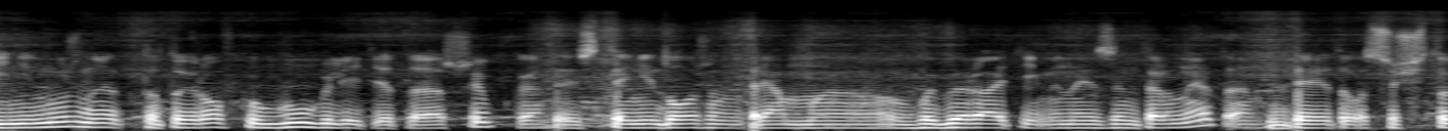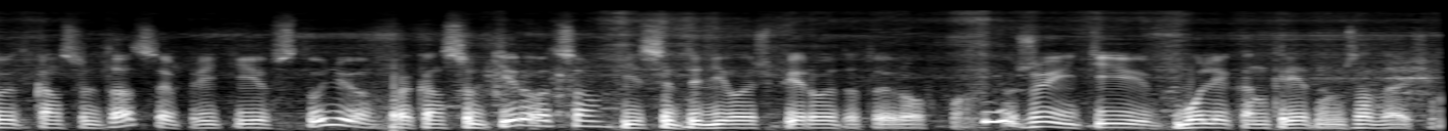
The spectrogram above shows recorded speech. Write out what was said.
И не нужно татуировку гуглить, это ошибка. То есть ты не должен прям выбирать именно из интернета. Для этого существует консультация, прийти в студию, проконсультироваться, если ты делаешь первую татуировку, и уже идти более конкретным задачам.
